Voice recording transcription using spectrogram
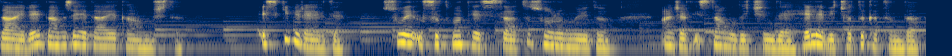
daire Gamze Eda'ya kalmıştı. Eski bir evdi. Su ve ısıtma tesisatı sorunluydu. Ancak İstanbul içinde hele bir çatı katında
